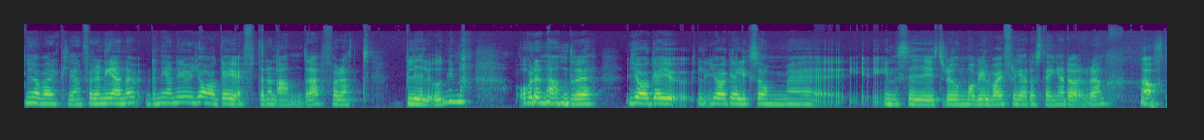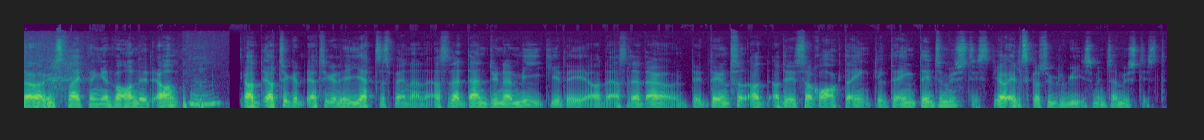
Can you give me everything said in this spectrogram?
Ja, verkligen. För den ena, den ena jagar ju efter den andra för att bli lugn. Och den andra jagar, ju, jagar liksom eh, in sig i ett rum och vill vara i fred och stänga dörren. Ja. I större utsträckning än vanligt, ja. Mm. Jag, jag, tycker, jag tycker det är jättespännande. Alltså det, det är en dynamik i det och det, alltså det, det, det, är, en, och det är så rakt och enkelt. Det är, det är inte mystiskt. Jag älskar psykologi som inte är mystiskt.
